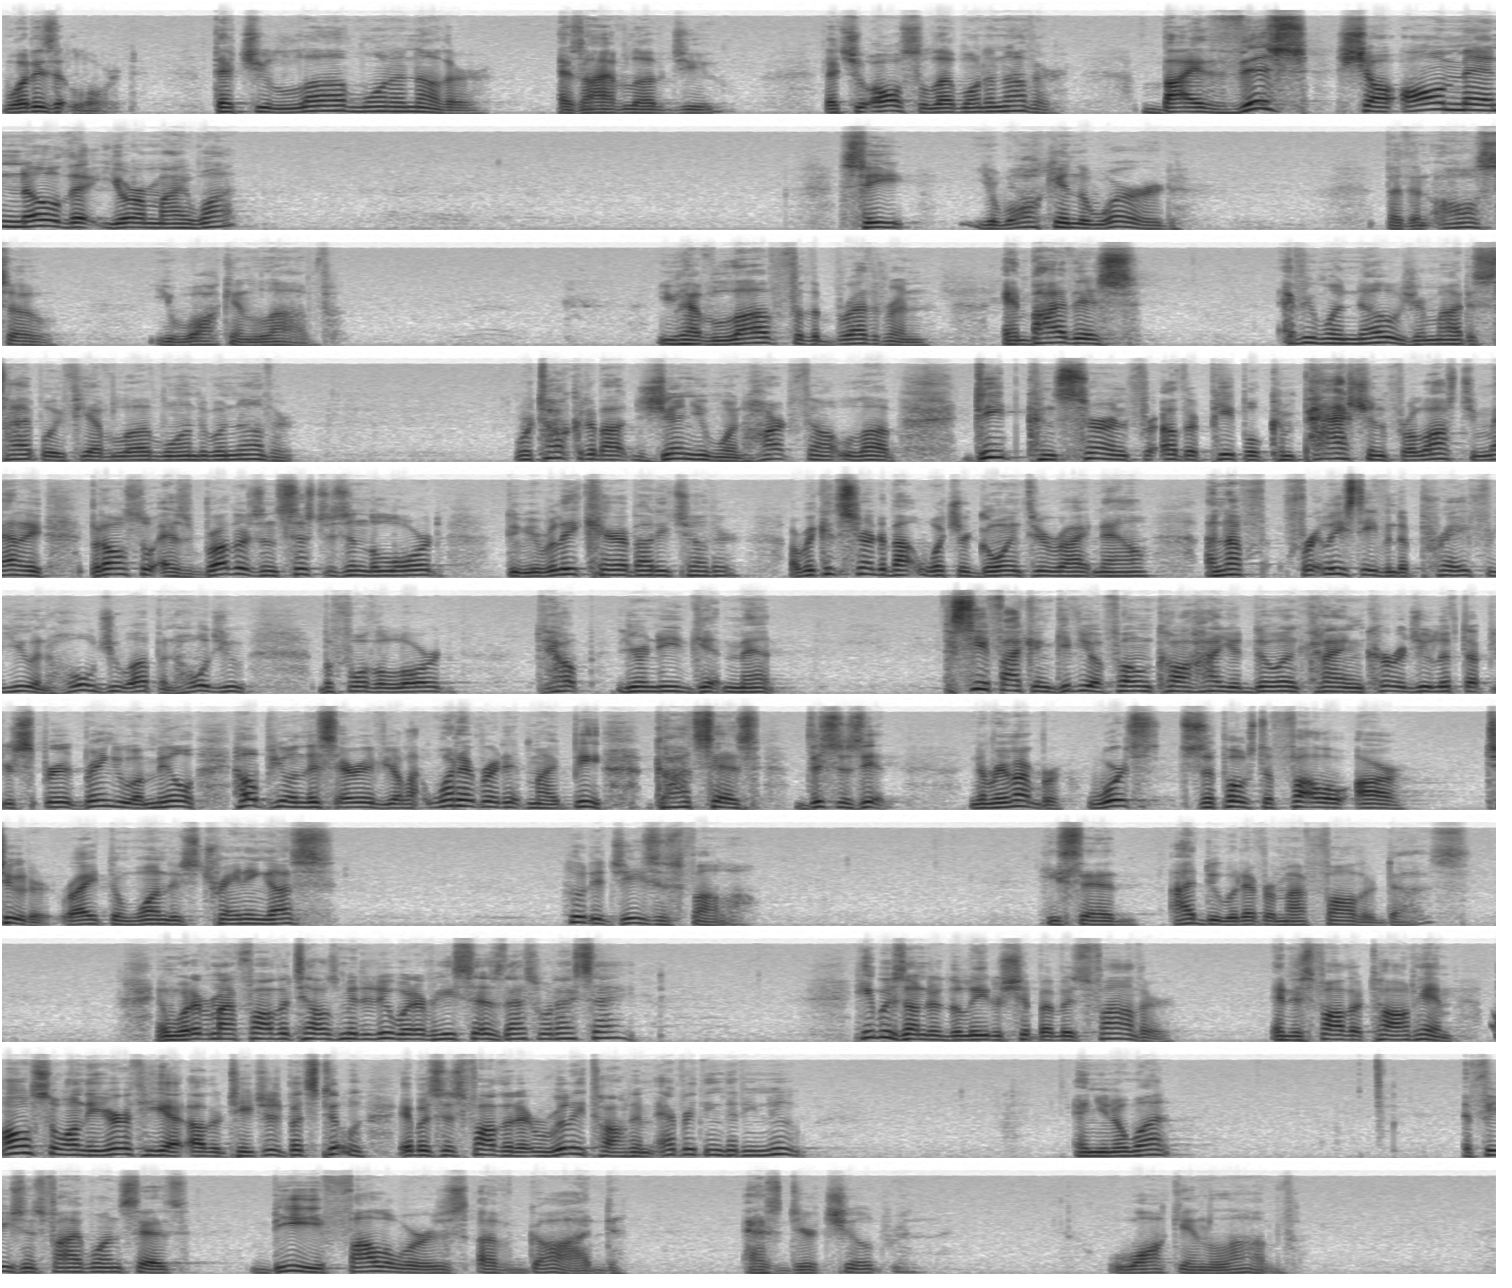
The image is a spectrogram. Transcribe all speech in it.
What is it, Lord? That you love one another as I have loved you, that you also love one another. By this shall all men know that you're my what? See, you walk in the word, but then also you walk in love. You have love for the brethren. And by this, everyone knows you're my disciple if you have love one to another. We're talking about genuine, heartfelt love, deep concern for other people, compassion for lost humanity, but also as brothers and sisters in the Lord, do we really care about each other? Are we concerned about what you're going through right now? Enough for at least even to pray for you and hold you up and hold you before the Lord to help your need get met? See if I can give you a phone call. How you doing? Can I encourage you, lift up your spirit, bring you a meal, help you in this area of your life, whatever it might be. God says, this is it. Now remember, we're supposed to follow our tutor, right? The one who's training us. Who did Jesus follow? He said, I do whatever my Father does. And whatever my Father tells me to do, whatever He says, that's what I say. He was under the leadership of His Father, and His Father taught him. Also on the earth, He had other teachers, but still, it was His Father that really taught him everything that He knew. And you know what? Ephesians 5:1 says, "Be followers of God as dear children. Walk in love."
